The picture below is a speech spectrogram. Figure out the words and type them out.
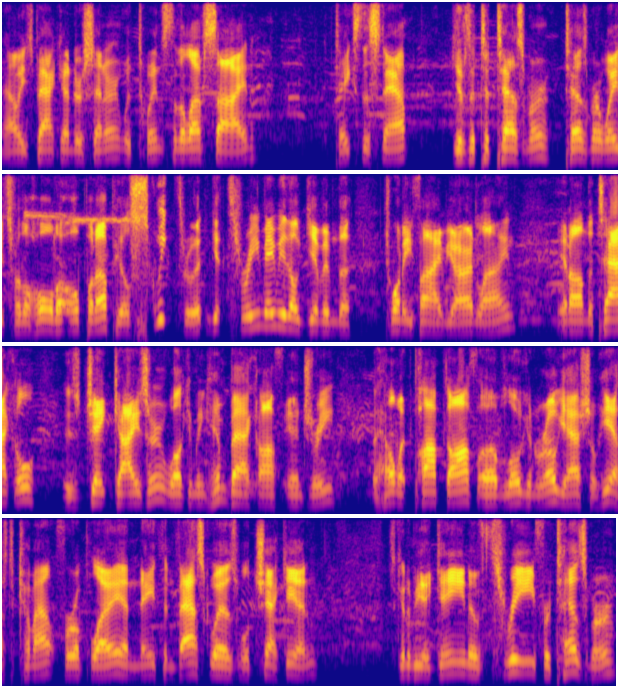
Now he's back under center with twins to the left side. Takes the snap, gives it to Tesmer. Tesmer waits for the hole to open up. He'll squeak through it and get three. Maybe they'll give him the 25 yard line. And on the tackle is Jake Geyser, welcoming him back off injury. The helmet popped off of Logan Rogash, so he has to come out for a play, and Nathan Vasquez will check in. It's going to be a gain of three for Tesmer,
